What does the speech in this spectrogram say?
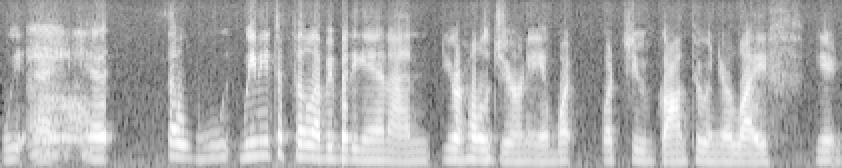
We uh, so we- need to fill everybody in on your whole journey and what what you've gone through in your life. You,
